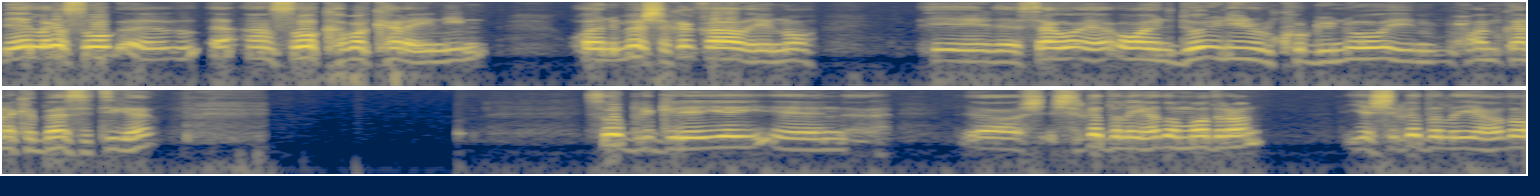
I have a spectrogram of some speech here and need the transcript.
meel laga soo aan soo kaban karaynin oo aynu meesha ka qaadayno oo aynu doonayno inaynu kordhino maxamkaana capacityga. Soo birgareeyey shirkadda la yihahdo modran iyo shirkadda la yihahdo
